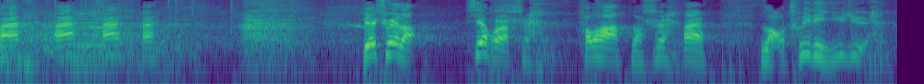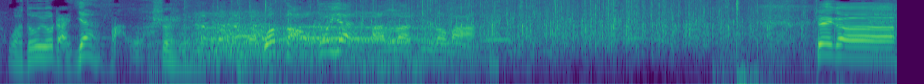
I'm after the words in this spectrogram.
哎哎哎哎，别吹了，歇会儿，是好不好？老师，哎，老吹这一句，我都有点厌烦了。是是，我早就厌烦了，知道吗？这个，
